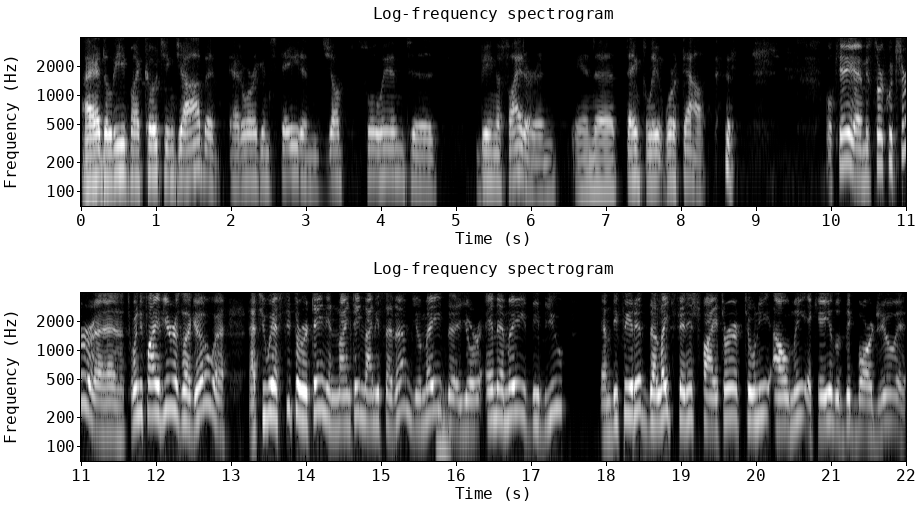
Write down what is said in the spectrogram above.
I had to leave my coaching job at, at Oregon State and jump full into being a fighter, and and uh, thankfully it worked out. Okay, uh, Mr. Couture, uh, 25 years ago uh, at UFC 13 in 1997, you made uh, your MMA debut and defeated the late Finnish fighter Tony Halme, aka Ludvig Borga, uh,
